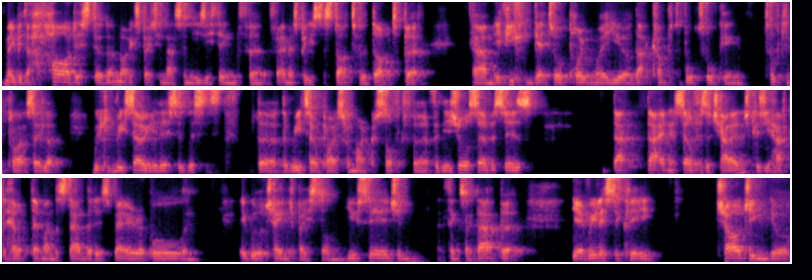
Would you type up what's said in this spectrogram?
maybe the hardest. And I'm not expecting that's an easy thing for, for MSPs to start to adopt, but um, if you can get to a point where you're that comfortable talking talking to clients, say, look, we can resell you this. This is the, the retail price for Microsoft for, for the Azure services. That that in itself is a challenge because you have to help them understand that it's variable and it will change based on usage and, and things like that. But yeah, realistically, charging your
